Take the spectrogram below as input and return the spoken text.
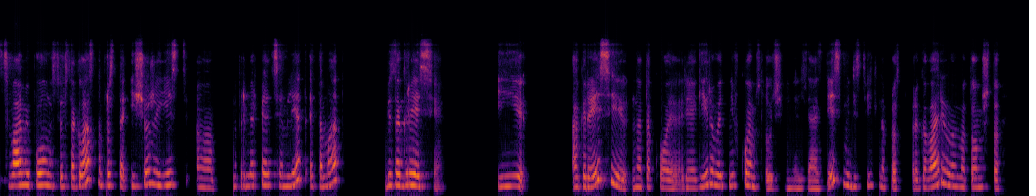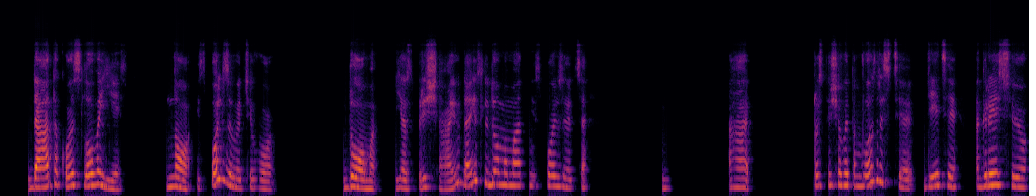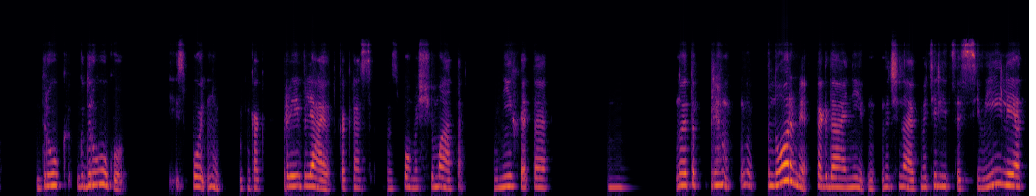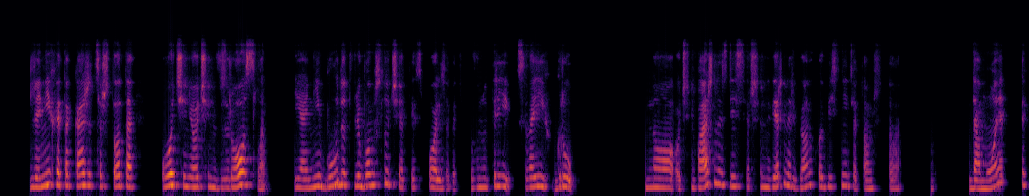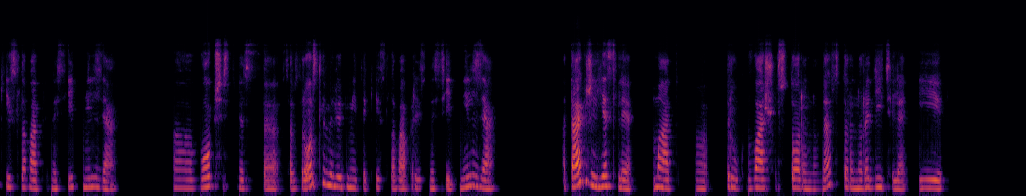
с вами полностью согласна. Просто ещё же есть, а, например, 5-7 лет- это мат без агрессии. И агрессией на такое реагировать ни в коем случае нельзя. Здесь мы действительно просто проговариваем о том, что да, такое слово есть, но использовать его дома я запрещаю, да, если дома мат не используется. А просто ещё в этом возрасте дети агрессию друг к другу исполь ну, как проявляют как раз с помощью мата. У них это, м, ну, это прям, ну, в норме, когда они начинают материться с 7 лет. Для них это кажется что-то очень-очень взрослым, и они будут в любом случае это использовать внутри своих групп. Но очень важно здесь, совершенно верно, ребёнку объяснить о том, что домой такие слова приносить нельзя. а, в обществе с со взрослыми людьми такие слова произносить нельзя. А также, если мат, а, вдруг в вашу сторону, да, в сторону родителя, и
